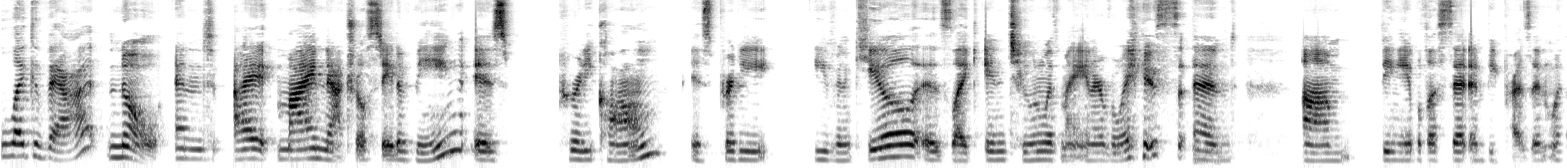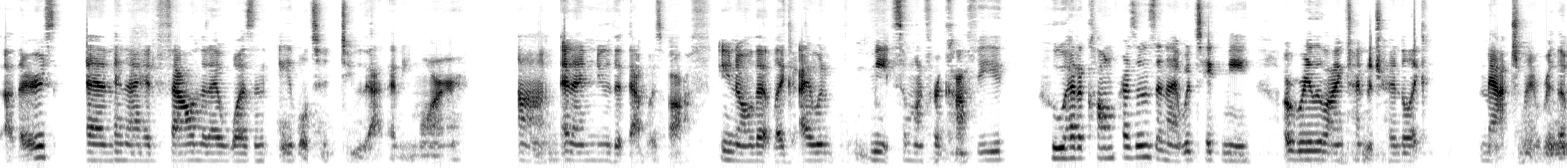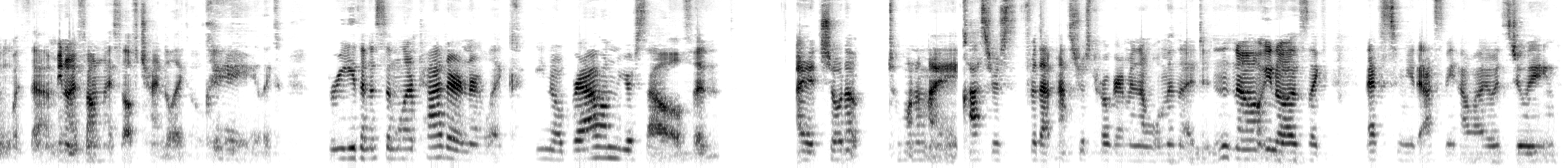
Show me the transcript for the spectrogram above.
like that no. And i my natural state of being is pretty calm is pretty even keel is like in tune with my inner voice mm-hmm. and um being able to sit and be present with others and and I had found that I wasn't able to do that anymore. Um, and I knew that that was off. You know that like I would meet someone for coffee who had a calm presence, and it would take me a really long time to try to like match my rhythm with them. You know, I found myself trying to like okay, like breathe in a similar pattern or like you know ground yourself. And I had showed up to one of my classes for that master's program and a woman that I didn't know, you know, was like next to me to ask me how I was doing.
